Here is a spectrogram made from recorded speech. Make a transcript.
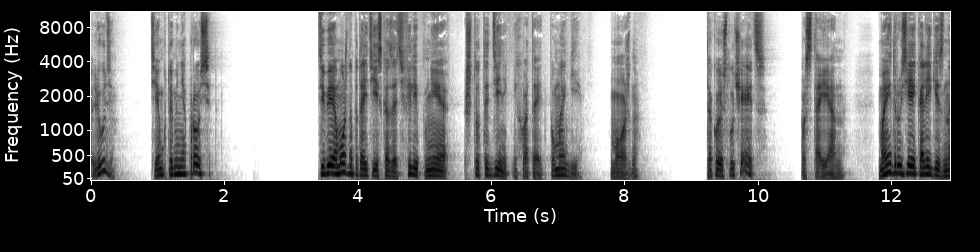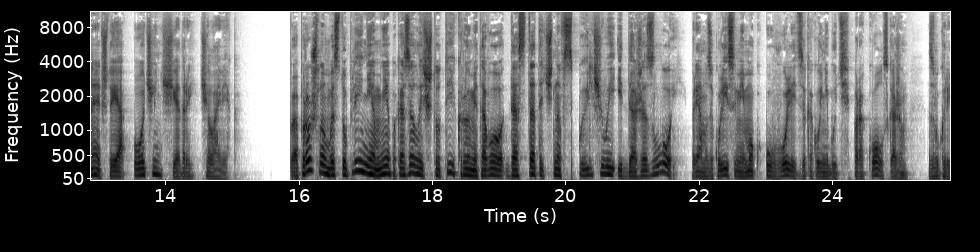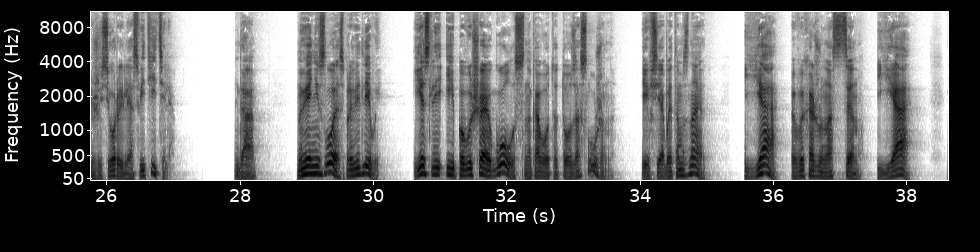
Людям. Тем, кто меня просит. Тебе можно подойти и сказать, Филипп, мне что-то денег не хватает, помоги. Можно. Такое случается? Постоянно. Мои друзья и коллеги знают, что я очень щедрый человек. По прошлым выступлениям мне показалось, что ты, кроме того, достаточно вспыльчивый и даже злой. Прямо за кулисами мог уволить за какой-нибудь прокол, скажем, звукорежиссера или осветителя. Да, но я не злой, а справедливый. Если и повышаю голос на кого-то, то заслуженно. И все об этом знают. Я выхожу на сцену. Я.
